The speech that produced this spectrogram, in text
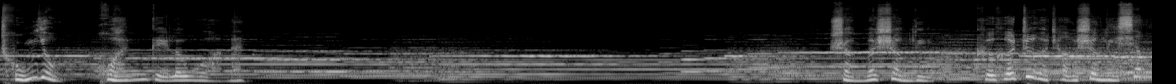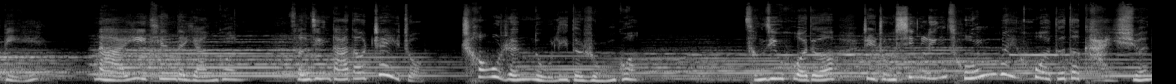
重又还给了我们。什么胜利可和这场胜利相比？哪一天的阳光曾经达到这种超人努力的荣光，曾经获得这种心灵从未获得的凯旋。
